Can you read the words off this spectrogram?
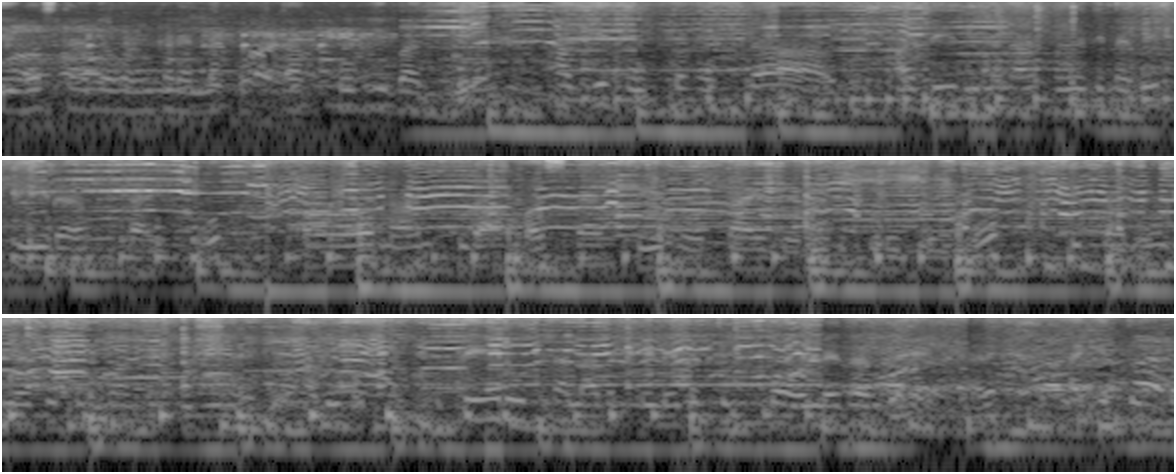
ದೇವಸ್ಥಾನದ ಒಳಗಡೆ ಎಲ್ಲ ಹೋಗ್ತಾ ಹೋಗಿ ಬಂದು ಹಾಗೆ ಹೋಗ್ತಾ ಹೋಗ್ತಾ ಅದೇ ದಿನ ಹೋದ ದಿನವೇ ತೇರು ಆಗ್ತಾ ಇತ್ತು. ನಾನು ಕೂಡ ಫಸ್ಟ್ ಟೈಮ್ ತೇರು ನೋಡ್ತಾ ಇದ್ದೇನೆ ತುಂಬ ನೋಡಿ ಅದು ತುಂಬ ಅಂದರೆ ಖುಷಿ ಆಯಿತು. ಅದು ತೇರು ಉಂಟಲ್ಲ ಅದಕ್ಕೆ ತುಂಬ ಒಳ್ಳೆಯದಂತ ಹೇಳ್ತಾರೆ. ಹಾಗೆ ತುಂಬ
